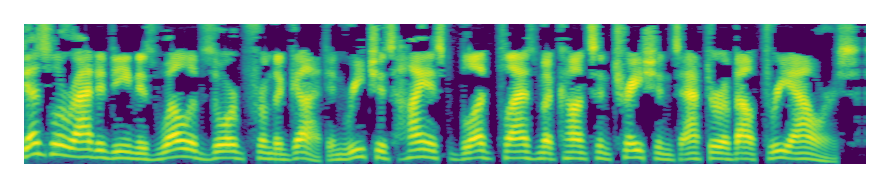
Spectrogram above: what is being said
Desloratadine is well absorbed from the gut and reaches highest blood plasma concentrations after about 3 hours.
